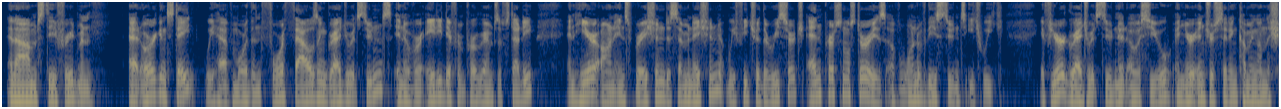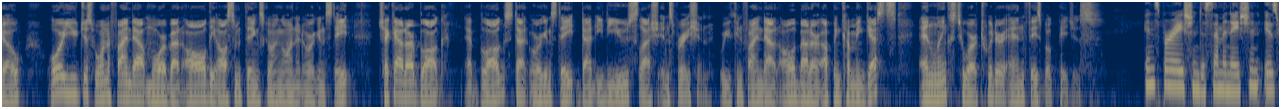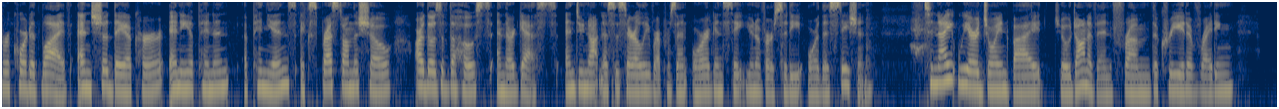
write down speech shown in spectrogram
And I'm Steve Friedman. At Oregon State, we have more than 4,000 graduate students in over 80 different programs of study. And here on Inspiration Dissemination, we feature the research and personal stories of one of these students each week. If you're a graduate student at OSU and you're interested in coming on the show, or you just want to find out more about all the awesome things going on at Oregon State, check out our blog at blogs.oregonstate.edu slash inspiration, where you can find out all about our up-and-coming guests and links to our Twitter and Facebook pages. Inspiration dissemination is recorded live, and should they occur, any opinion, opinions expressed on the show are those of the hosts and their guests, and do not necessarily represent Oregon State University or this station. Tonight, we are joined by Joe Donovan from the Creative Writing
